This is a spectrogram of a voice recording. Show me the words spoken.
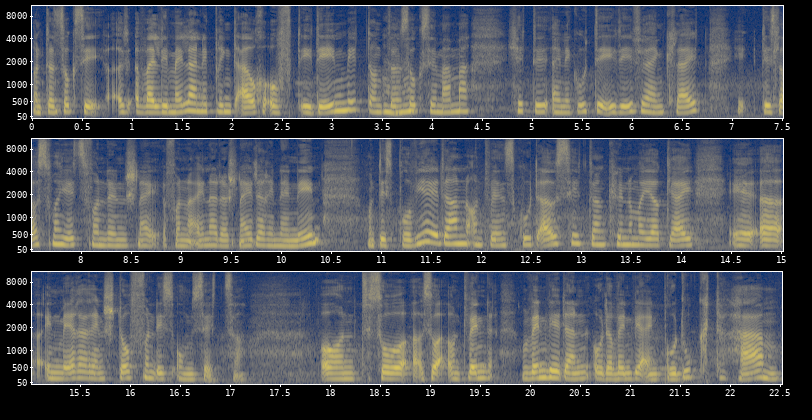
und dann sagt sie, äh, weil die Melanie bringt auch oft Ideen mit und dann mhm. sagt sie, Mama, ich hätte eine gute Idee für ein Kleid, das lassen wir jetzt von, den von einer der Schneiderinnen nähen und das probiere ich dann und wenn es gut aussieht, dann können wir ja gleich äh, äh, in mehreren Stoffen das umsetzen. Und, so, so, und, wenn, und wenn wir dann oder wenn wir ein Produkt haben,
